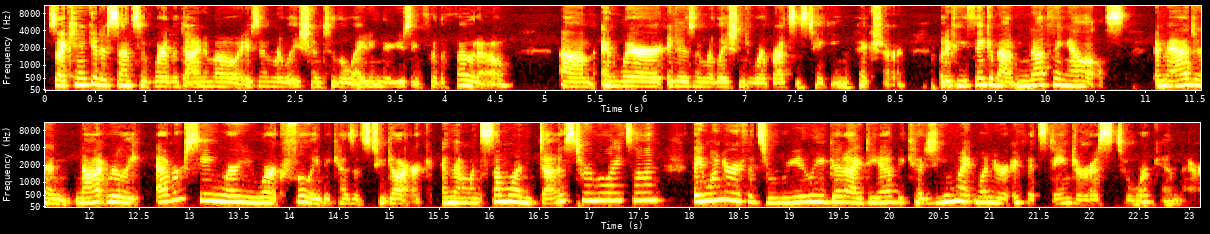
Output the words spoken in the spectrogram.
So I can't get a sense of where the dynamo is in relation to the lighting they're using for the photo um, and where it is in relation to where Bretz is taking the picture. But if you think about nothing else, imagine not really ever seeing where you work fully because it's too dark. And then when someone does turn the lights on, they wonder if it's a really a good idea because you might wonder if it's dangerous to work in there.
